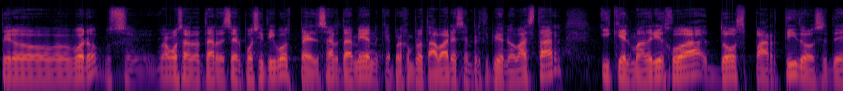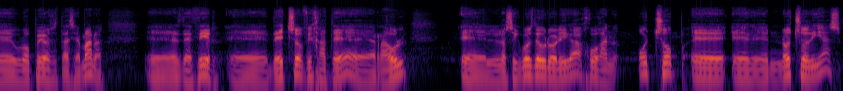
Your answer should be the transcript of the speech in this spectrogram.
Pero bueno, pues eh, vamos a tratar de ser positivos, pensar también que, por ejemplo, Tavares en principio no va a estar y que el Madrid juega dos partidos de europeos esta semana. es decir, de hecho, fíjate, Raúl, los equipos de Euroliga juegan ocho, en ocho días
